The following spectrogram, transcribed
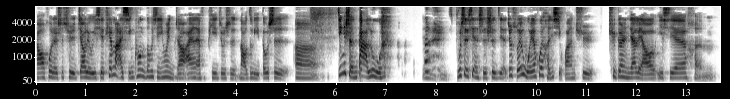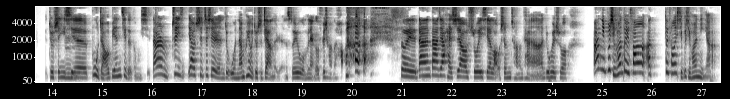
然后或者是去交流一些天马行空的东西，因为你知道 INFP 就是脑子里都是呃精神大陆，不是现实世界，就所以我也会很喜欢去去跟人家聊一些很就是一些不着边际的东西。当然，这要是这些人，就我男朋友就是这样的人，所以我们两个非常的好。对，当然大家还是要说一些老生常谈啊，就会说啊你不喜欢对方啊，对方喜不喜欢你啊？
